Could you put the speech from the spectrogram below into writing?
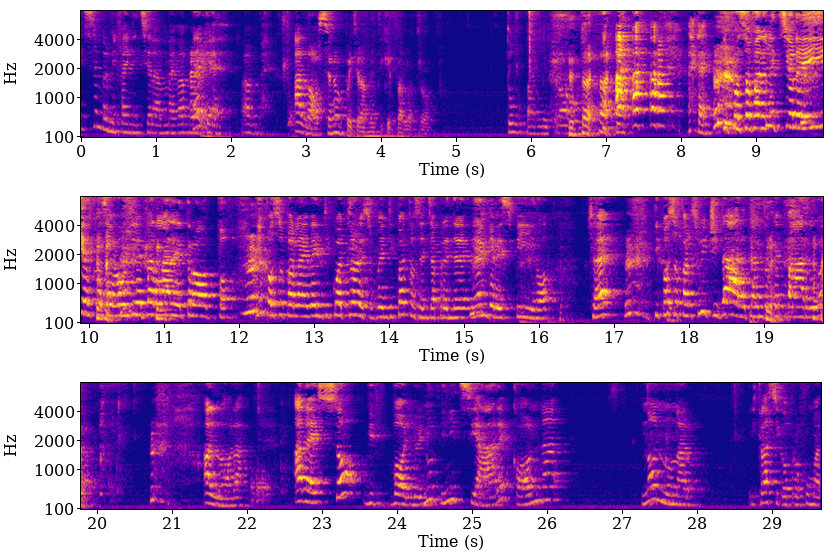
E sempre mi fa iniziare a me, vabbè Eh. che... Vabbè. Allora, No, se no poi ti lamenti che parlo troppo. tu parli troppo. Eh, ti posso fare lezione io cosa vuol dire parlare troppo. Io posso parlare 24 ore su 24 senza prendere neanche respiro. Cioè, ti posso far suicidare tanto che parlo. Allora, adesso vi voglio iniziare con non una- il classico profumo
